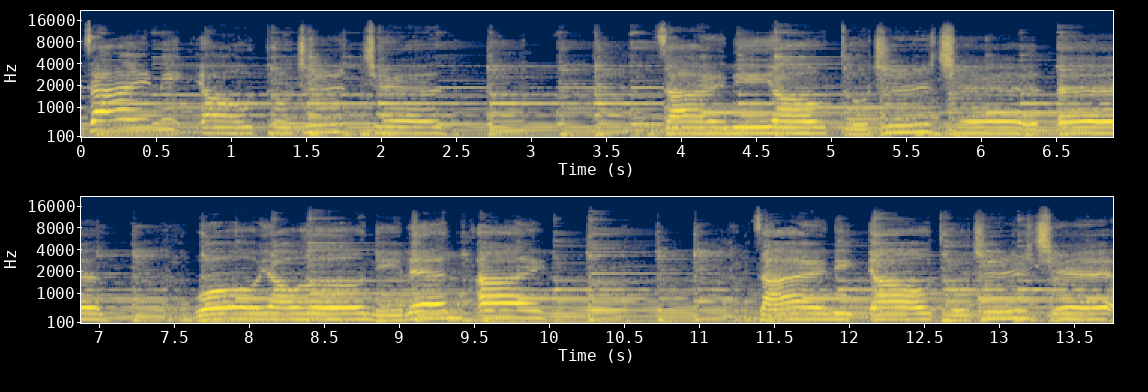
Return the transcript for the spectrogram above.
在你摇头之。在你摇头之前，我要和你恋爱。在你摇头之前，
